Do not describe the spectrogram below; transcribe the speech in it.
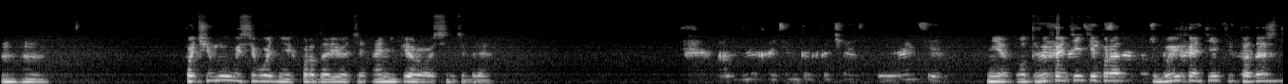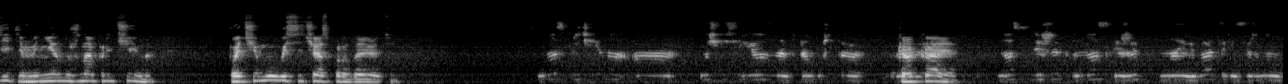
Мгм. Почему вы сегодня их продаете, а не 1 сентября? А мы хотим только часть, понимаете? Нет, вот вы Мы хотите про... Вы хотите... Подождите, мне нужна причина. Почему вы сейчас продаете? У нас причина а, очень серьезная, потому что э, Какая? у нас лежит, у нас лежит на элеваторе зерно,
